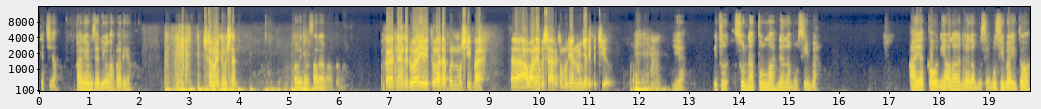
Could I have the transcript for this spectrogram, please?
kecil. Vario bisa diulang, Vario? Assalamualaikum Ustaz. Waalaikumsalam. Perkara yang kedua yaitu adapun musibah uh, awalnya besar kemudian menjadi kecil. Iya. Itu sunatullah dalam musibah. Ayat kaunia Allah dalam musibah. Itu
